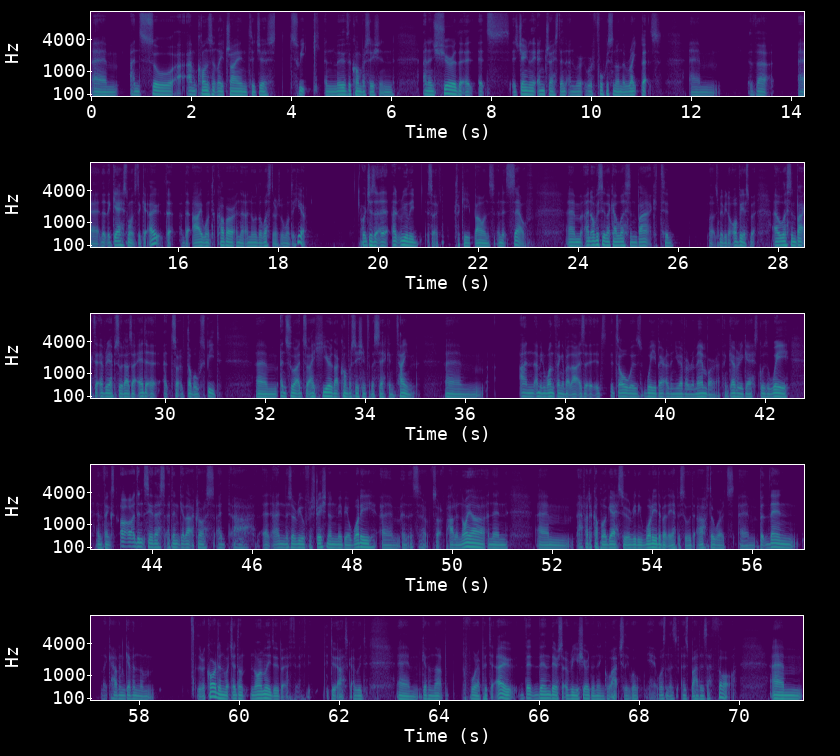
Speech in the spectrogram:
Um, and so I'm constantly trying to just tweak and move the conversation and ensure that it, it's it's genuinely interesting and we're we're focusing on the right bits um, that uh, that the guest wants to get out, that that I want to cover, and that I know the listeners will want to hear, which is a, a really sort of tricky balance in itself. Um, and obviously, like I listen back to, it's maybe not obvious, but I listen back to every episode as I edit it at sort of double speed. Um, and so I, so I hear that conversation for the second time. Um, and I mean, one thing about that is that it's it's always way better than you ever remember. I think every guest goes away and thinks, "Oh, I didn't say this. I didn't get that across." I, uh, and, and, there's a real frustration and maybe a worry, um, and it's sort of, sort of paranoia. And then um, I've had a couple of guests who are really worried about the episode afterwards. Um, but then, like having given them the recording, which I don't normally do, but if, if they, they do ask, I would um, give them that before I put it out, then they're sort of reassured and then go, actually, well, yeah, it wasn't as, as bad as I thought. Um,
